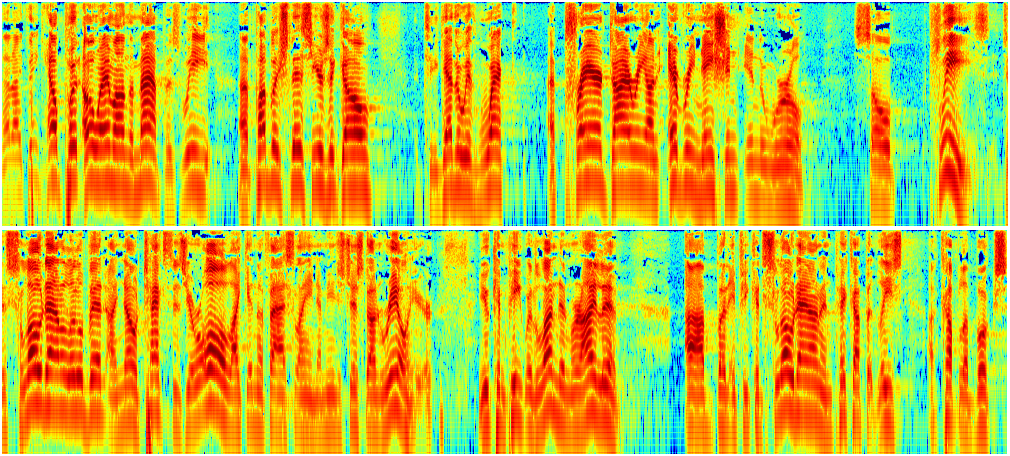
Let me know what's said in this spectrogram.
that I think helped put OM on the map as we uh, published this years ago together with WEC, a prayer diary on every nation in the world. So please, just slow down a little bit. I know Texas, you're all like in the fast lane. I mean, it's just unreal here. You compete with London, where I live. Uh, but if you could slow down and pick up at least a couple of books,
